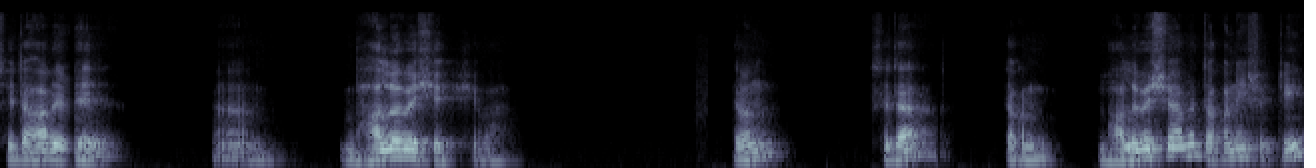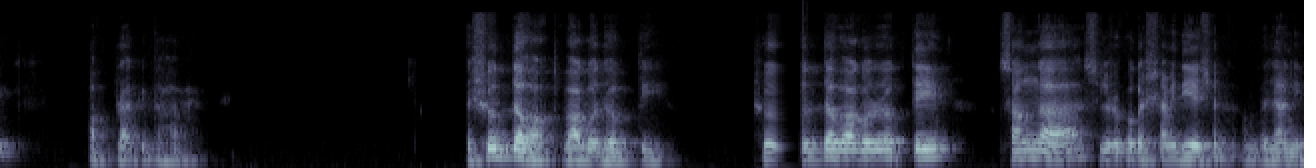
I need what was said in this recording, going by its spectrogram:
সেটা হবে ভালোবেসে সেবা। এবং সেটা যখন ভালোবেসে হবে তখনই সেটি অপ্রাকৃত হবে। শুদ্ধ ভগবত ভক্তি। শুদ্ধ ভগবত সংজ্ঞা শিলরূপ গোস্বামী দিয়েছেন, আমরা জানি।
